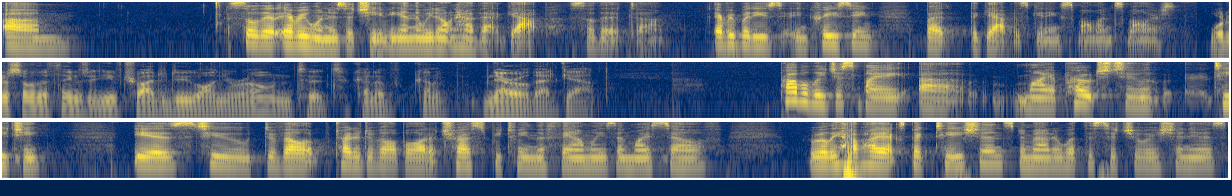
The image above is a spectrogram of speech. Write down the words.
um, so that everyone is achieving and then we don't have that gap, so that uh, everybody's increasing, but the gap is getting smaller and smaller. What are some of the things that you've tried to do on your own to, to kind of kind of narrow that gap? Probably just my uh, my approach to teaching is to develop, try to develop a lot of trust between the families and myself. Really have high expectations, no matter what the situation is.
